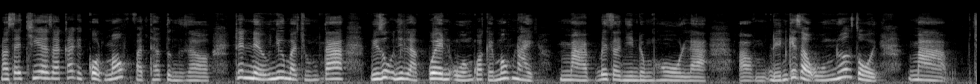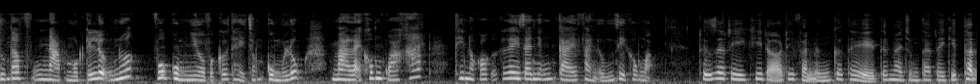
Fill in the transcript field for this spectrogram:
Nó sẽ chia ra các cái cột mốc và theo từng giờ. Thế nếu như mà chúng ta ví dụ như là quên uống qua cái mốc này mà bây giờ nhìn đồng hồ là um, đến cái giờ uống nước rồi mà chúng ta nạp một cái lượng nước vô cùng nhiều vào cơ thể trong cùng một lúc mà lại không quá khát thì nó có gây ra những cái phản ứng gì không ạ? Thực ra thì khi đó thì phản ứng cơ thể tức là chúng ta thấy cái thận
